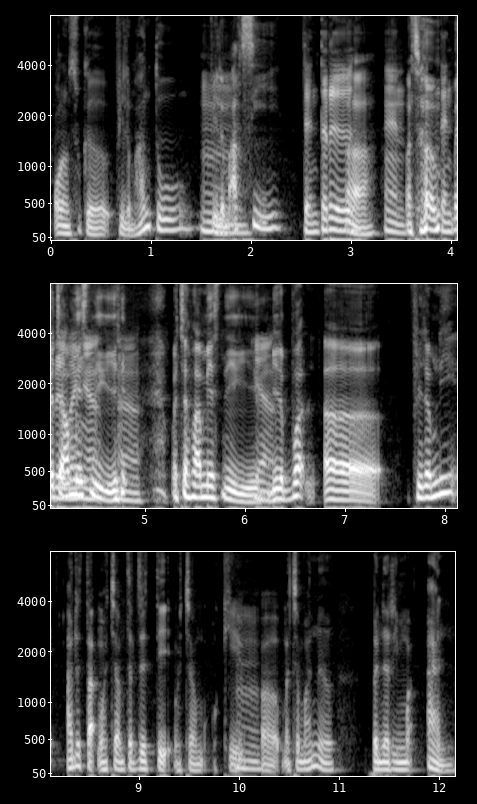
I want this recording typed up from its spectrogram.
orang suka filem hantu, hmm. filem aksi. Tentera Ha, kan. macam Tentera macam Amir sendiri. Ha. macam Amir sendiri Ya. bila buat uh, filem ni ada tak macam terdetik macam okey hmm. uh, macam mana penerimaan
